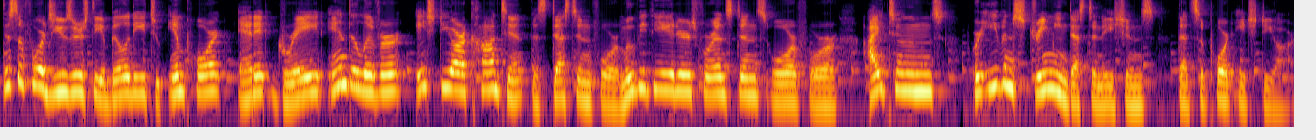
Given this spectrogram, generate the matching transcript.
This affords users the ability to import, edit, grade, and deliver HDR content that's destined for movie theaters, for instance, or for iTunes, or even streaming destinations that support HDR.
